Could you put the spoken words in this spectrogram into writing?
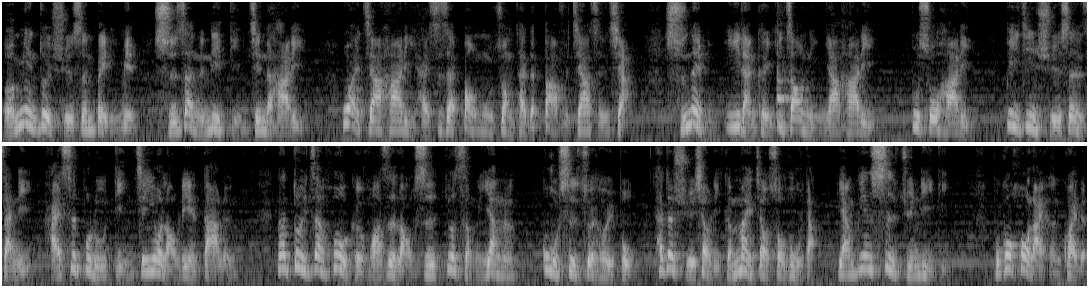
而面对学生辈里面实战能力顶尖的哈利，外加哈利还是在暴怒状态的 buff 加成下，史内普依然可以一招碾压哈利。不说哈利，毕竟学生的战力还是不如顶尖又老练的大人。那对战霍格华兹的老师又怎么样呢？故事最后一步，他在学校里跟麦教授互打，两边势均力敌。不过后来很快的，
